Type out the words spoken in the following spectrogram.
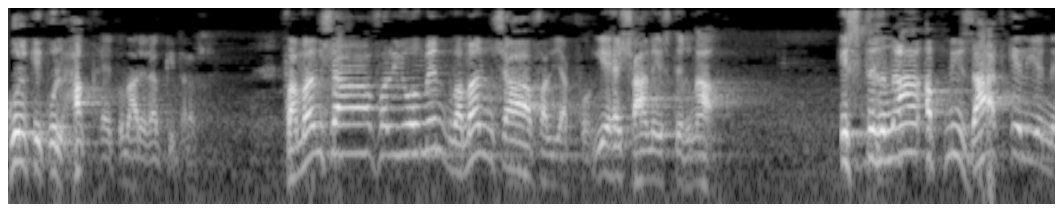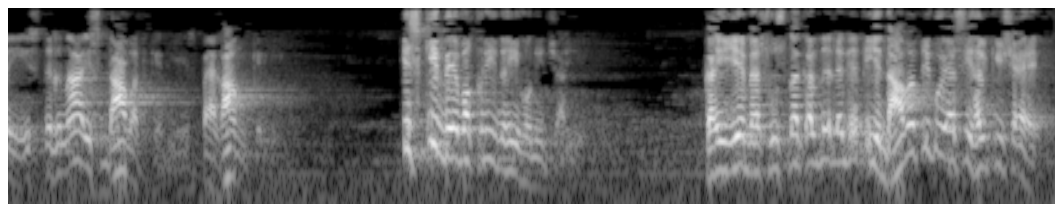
کل کی کل حق ہے تمہارے رب کی طرف سے۔ فمن شاہ فل یومن ومن شاہ فل یکفر یہ ہے شان استغنا استغنا اپنی ذات کے لیے نہیں استغنا اس دعوت کے لیے، اس پیغام کے لیے۔ اس کی بے بکری نہیں ہونی چاہیے۔ کہیں یہ محسوس نہ کرنے لگے کہ یہ دعوت ہی کوئی ایسی ہلکی شے ہے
